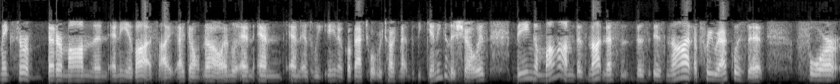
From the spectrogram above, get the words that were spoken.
makes her a better mom than any of us? I I don't know. And and and and as we you know go back to what we were talking about at the beginning of the show is being a mom does not necess- does, is not a prerequisite for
